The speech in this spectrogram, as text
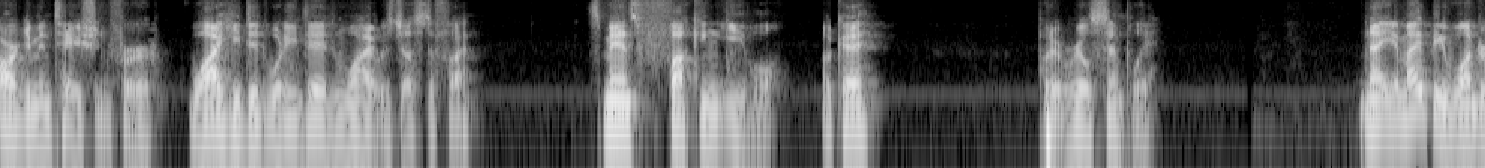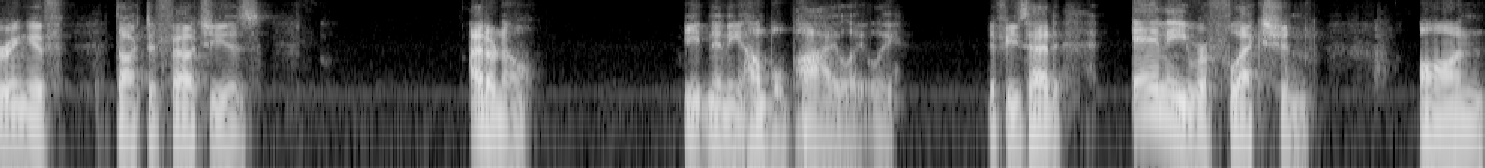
argumentation for why he did what he did and why it was justified. This man's fucking evil, okay? Put it real simply. Now, you might be wondering if Dr. Fauci is, I don't know, eaten any humble pie lately. If he's had any reflection on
